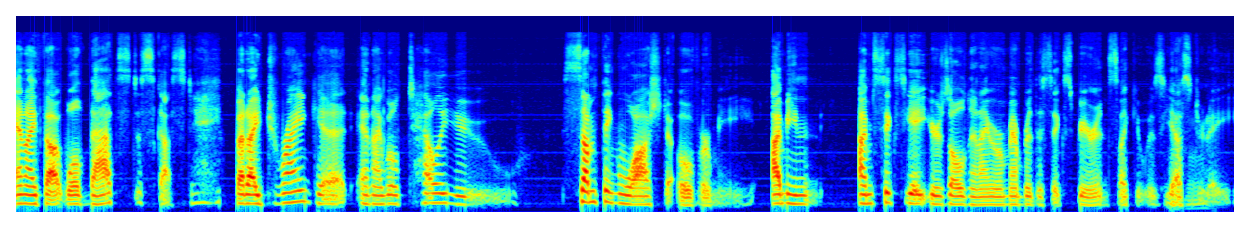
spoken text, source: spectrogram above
and I thought, Well, that's disgusting. But I drank it, and I will tell you, something washed over me. I mean, I'm 68 years old, and I remember this experience like it was Mhm. yesterday.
